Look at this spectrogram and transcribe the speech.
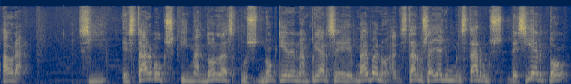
Ahora, si Starbucks y McDonald's pues no quieren ampliarse más, bueno, Starbucks, ahí hay un Starbucks desierto,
